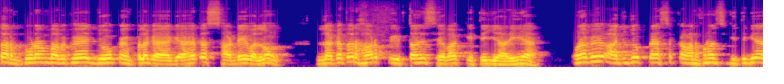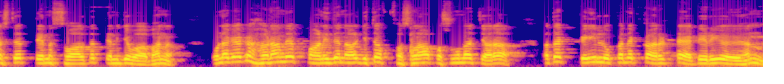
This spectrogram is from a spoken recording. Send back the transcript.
ਧਰਮਪੁਰਾ ਰੰਧਾਵਾ ਵਿਖੇ ਜੋ ਕੈਂਪ ਲਗਾਇਆ ਗਿਆ ਹੈ ਤੇ ਸਾਡੇ ਵੱਲੋਂ ਲਗਾਤਾਰ ਹਰ ਪੀੜਤਾਂ ਦੀ ਸੇਵਾ ਕੀਤੀ ਜਾ ਰਹੀ ਹੈ। ਉਹਨਾਂ ਕਿਹਾ ਅੱਜ ਜੋ ਪ੍ਰੈਸ ਕਾਨਫਰੰਸ ਕੀਤੀ ਗਈ ਹੈ, ਇਸ ਤੇ ਤਿੰਨ ਸਵਾਲ ਤੇ ਤਿੰਨ ਜਵਾਬ ਹਨ। ਉਹਨਾਂ ਕਿਹਾ ਕਿ ਹੜ੍ਹਾਂ ਦੇ ਪਾਣੀ ਦੇ ਨਾਲ ਜਿੱਥੇ ਫਸਲਾਂ ਪਸ਼ੂਆਂ ਦਾ ਚਾਰਾ ਅਤੇ ਕਈ ਲੋਕਾਂ ਦੇ ਘਰ ਢਹਿ ਢੇਰੀ ਹੋਏ ਹਨ।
